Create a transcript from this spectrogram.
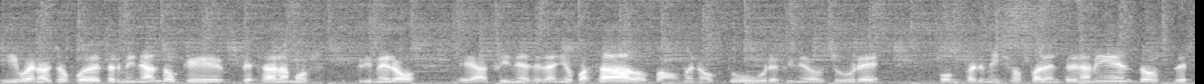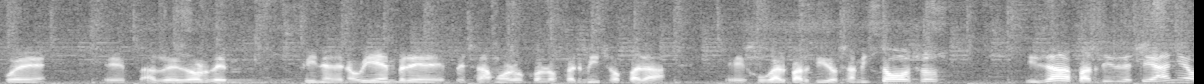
Y bueno, eso fue determinando que empezáramos primero eh, a fines del año pasado, más o menos octubre, fines de octubre, con permisos para entrenamientos. Después, eh, alrededor de fines de noviembre, empezamos con los permisos para eh, jugar partidos amistosos. Y ya a partir de este año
